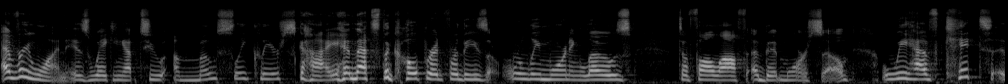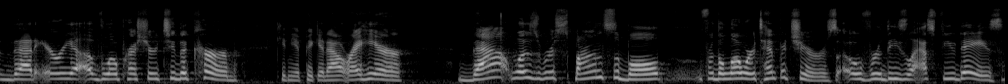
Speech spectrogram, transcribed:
Everyone is waking up to a mostly clear sky, and that's the culprit for these early morning lows to fall off a bit more so. We have kicked that area of low pressure to the curb. Can you pick it out right here? That was responsible for the lower temperatures over these last few days.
